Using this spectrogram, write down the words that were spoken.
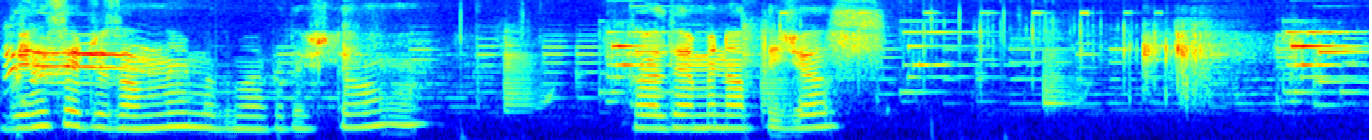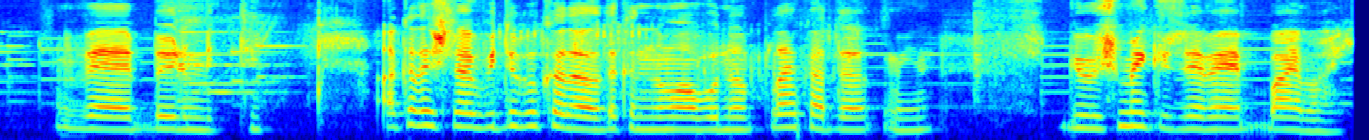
Beni seveceğiz anlayamadım arkadaşlar ama. Herhalde hemen atlayacağız. Ve bölüm bitti. Arkadaşlar video bu kadardı. Kanalıma abone olup like atmayı unutmayın. Görüşmek üzere. Bay bay.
